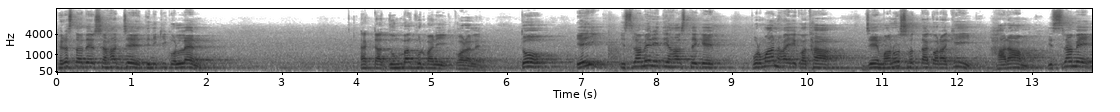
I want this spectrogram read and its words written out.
ফেরেস্তাদের সাহায্যে তিনি কি করলেন? একটা দুম্বা কুরবানি করালেন। তো এই ইসলামের ইতিহাস থেকে প্রমাণ হয় কথা যে মানুষ হত্যা করা কি হারাম। ইসলামে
